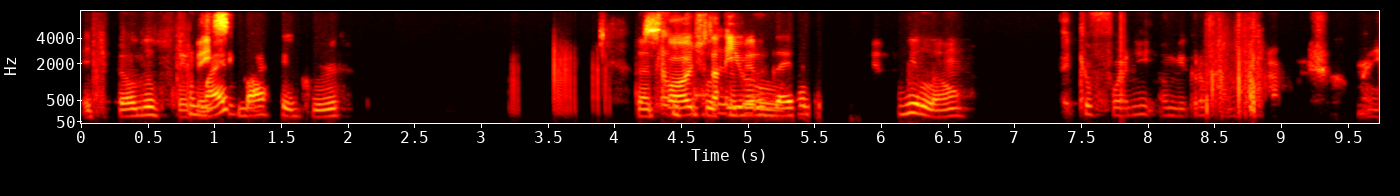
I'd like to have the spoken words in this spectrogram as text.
É tipo é um dos É mais baixos recursos. Tanto Seu que áudio tipo, tá os primeiros meio- 10 é vilão. É que o fone, o microfone tá baixo. Aí.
